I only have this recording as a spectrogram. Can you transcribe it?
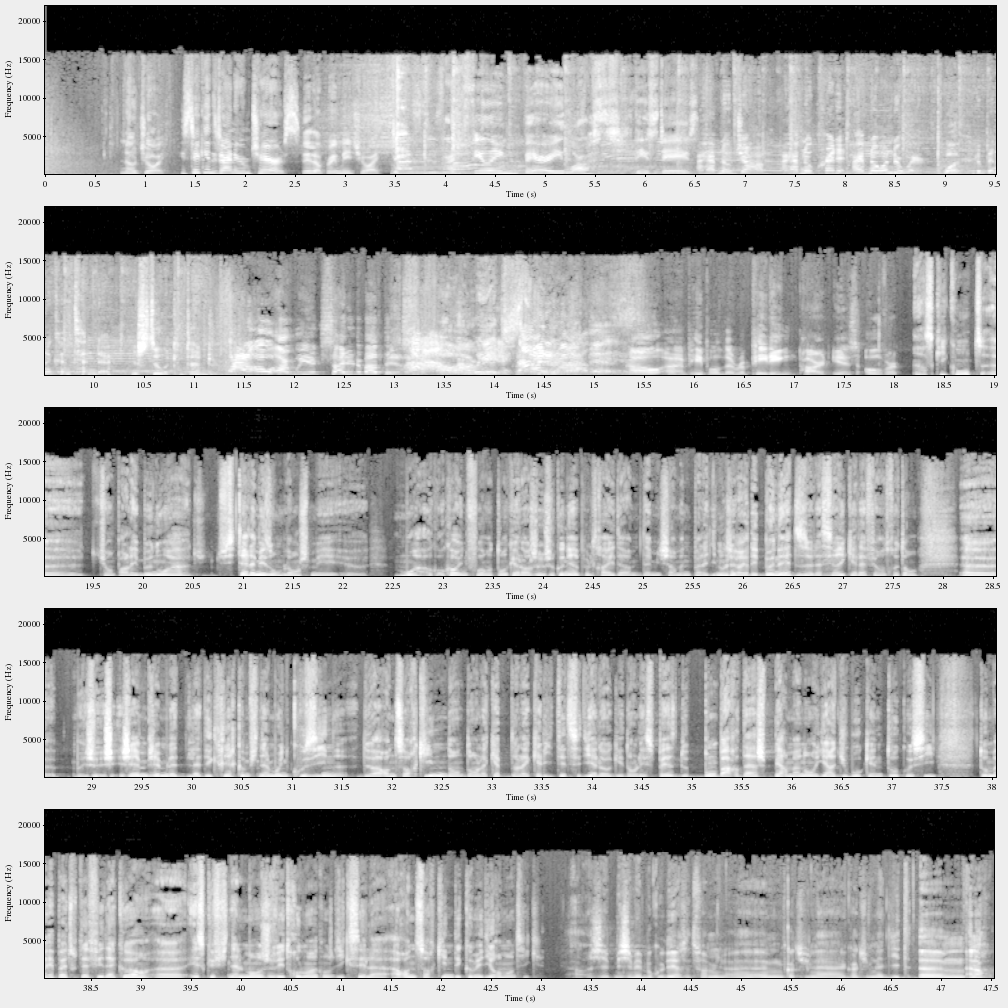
No joy. He's taking the dining room chairs. They don't bring me joy. I'm feeling very lost these days. I have no job. I have no credit. I have no underwear. What? Could have been a contender. You're still a contender. Wow, are we excited about this? are we excited about this? No, uh, people, the repeating part is over. Alors, ce qui compte, euh, tu en parlais, Benoît, tu, tu citais la Maison Blanche, mais euh, moi, en- encore une fois, en tant que, alors, je, je connais un peu le travail d'Am- d'Amy Sherman Paladino. J'avais regardé Bunheads, la série qu'elle a fait entre temps. Euh, j'aime, la, la décrire comme finalement une cousine de Aaron Sorkin dans, dans la dans la qualité de ses dialogues et dans l'espèce de bombardage permanent. Il y a un du walk and talk aussi. Thomas est pas tout à fait d'accord. Euh, Est-ce que finalement, je vais trop loin quand je dis que c'est la Aaron Sorkin des comédies romantiques? J'aimais beaucoup d'ailleurs cette formule euh, quand tu l'as quand tu me l'as dite. Euh, alors,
